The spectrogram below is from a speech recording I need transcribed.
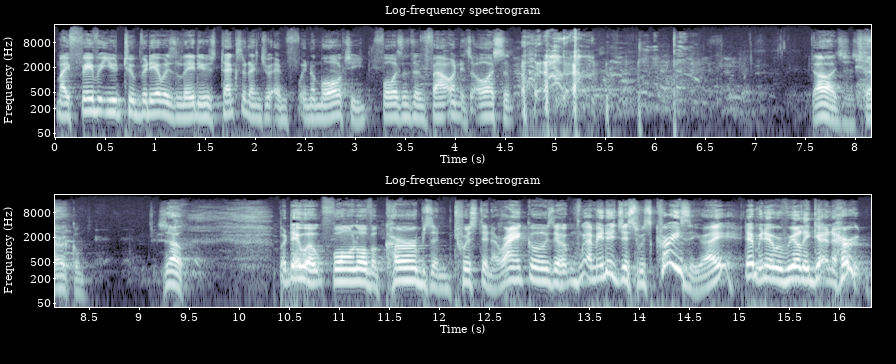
My favorite YouTube video is a lady who's texting and in the mall, she falls into the fountain. It's awesome. oh, it's hysterical. So, but they were falling over curbs and twisting their ankles. Were, I mean, it just was crazy, right? I mean, they were really getting hurt.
